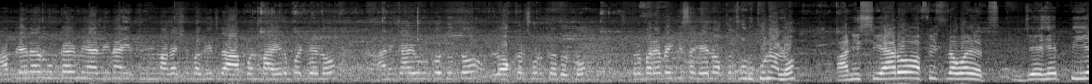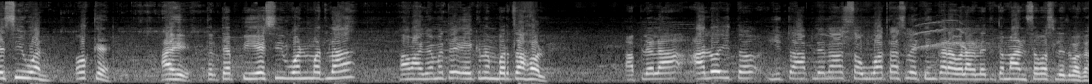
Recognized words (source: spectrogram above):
आपल्याला रूम काय मिळाली नाही. तुम्ही मागाशी बघितलं आपण बाहेर पडलेलो आणि काय हुडकत होतो? लॉकर्स हुडकत होतो. तर बऱ्यापैकी सगळे लॉकर्स हुडकून आलो. आणि सी आर ओ ऑफिस जवळच जे हे P S C one okay आहे. तर त्या पी एस सी वनमधला हा माझ्या मते एक नंबरचा हॉल आपल्याला आलो इथं इथं आपल्याला सव्वा तास वेटिंग करावं लागलं तिथं माणसं बसलेत बघा.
